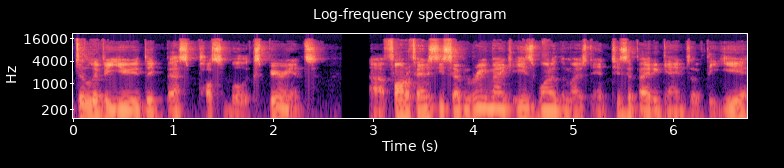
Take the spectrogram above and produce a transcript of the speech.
deliver you the best possible experience. Uh, final Fantasy VII Remake is one of the most anticipated games of the year,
